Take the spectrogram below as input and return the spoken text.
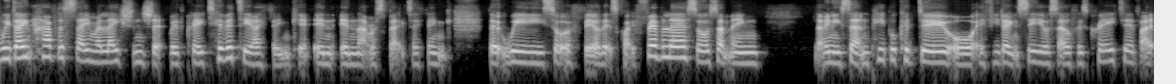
we don't have the same relationship with creativity i think in in that respect. I think that we sort of feel it's quite frivolous or something that only certain people could do or if you don't see yourself as creative. I,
